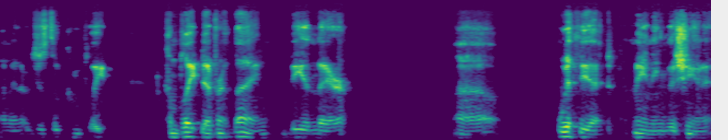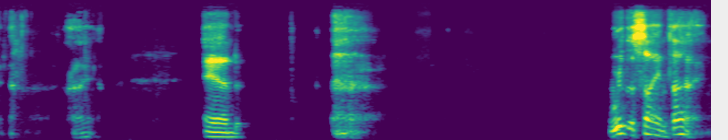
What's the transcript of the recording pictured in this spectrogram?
I mean, it was just a complete, complete different thing being there uh, with it, meaning this unit, right? And we're the same thing.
